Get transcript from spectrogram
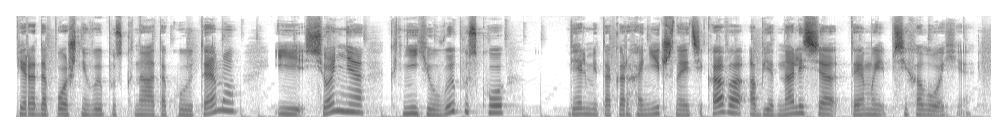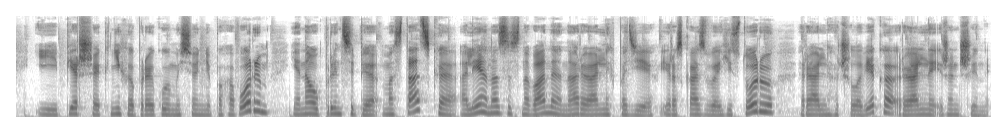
перадапошні выпуск на такую тэму. І сёння кнігі ў выпуску вельмі так арганічна і цікава аб'ядналіся тэмай псіхалогія. І першая кніга пра якую мы сёння пагаворым яна ў прынцыпе мастацкая але яна заснаваная на рэальных падзеях і расказвае гісторыю рэальнага чалавека рэальнай жанчыны.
